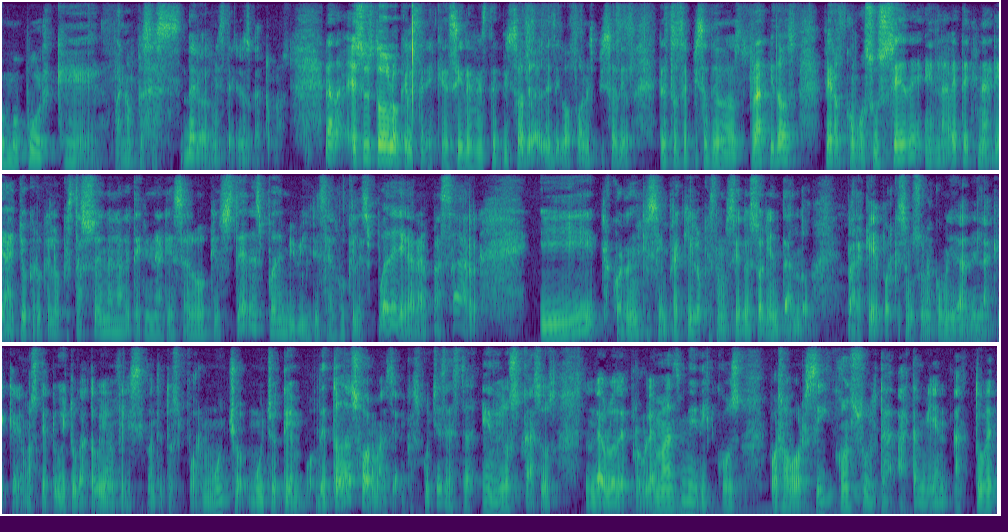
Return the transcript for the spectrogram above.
¿Cómo por qué? Bueno, pues es de los misterios gatunos. Nada, eso es todo lo que les tenía que decir en este episodio. Les digo, fue un episodio de estos episodios rápidos, pero como sucede en la veterinaria, yo creo que lo que está sucediendo en la veterinaria es algo que ustedes pueden vivir, es algo que les puede llegar a pasar. Y recuerden que siempre aquí lo que estamos haciendo es orientando. ¿Para qué? Porque somos una comunidad en la que queremos que tú y tu gato vivan felices y contentos por mucho, mucho tiempo. De todas formas, aunque escuches esto, en los casos donde hablo de problemas médicos, por favor, sí consulta a, también a tu veterinario.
